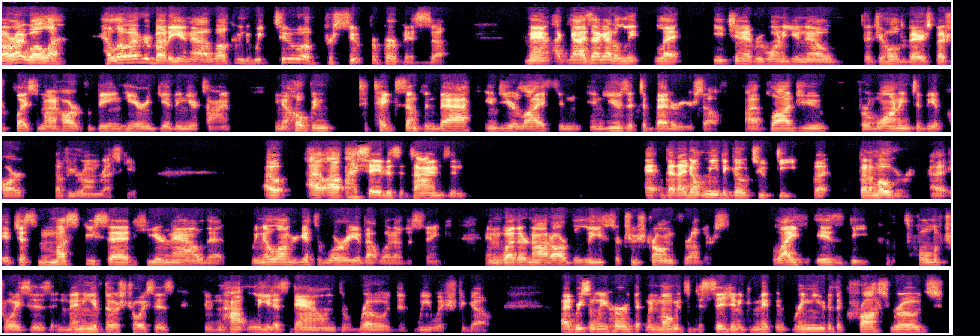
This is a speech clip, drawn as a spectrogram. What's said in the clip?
All right. Well, uh, hello, everybody, and uh, welcome to week two of Pursuit for Purpose. Uh, man, guys, I got to le- let each and every one of you know that you hold a very special place in my heart for being here and giving your time. You know, hoping to take something back into your life and, and use it to better yourself. I applaud you for wanting to be a part of your own rescue. I, I, I say this at times and eh, that I don't mean to go too deep, but but I'm over it. Uh, it just must be said here now that we no longer get to worry about what others think and whether or not our beliefs are too strong for others. Life is deep, it's full of choices, and many of those choices do not lead us down the road that we wish to go. I'd recently heard that when moments of decision and commitment bring you to the crossroads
